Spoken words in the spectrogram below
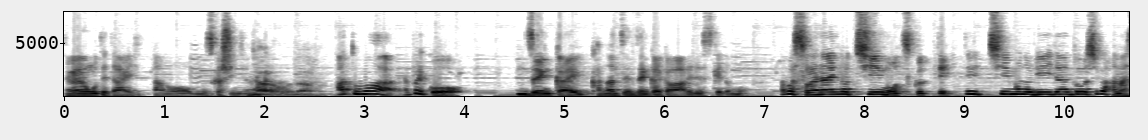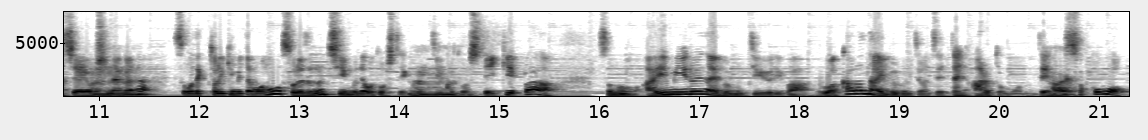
なかなか思って大あの難しいんじゃないかな。あとはやっぱりこう前回かな？前々回かあれですけどもやっぱりそれなりのチームを作っていってチームのリーダー同士が話し合いをしながら、そこで取り決めたものをそれぞれのチームで落としていくっていうことをしていけば、その歩み寄れない部分っていうよりは分からない部分っていうのは絶対にあると思うので、はいそこを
